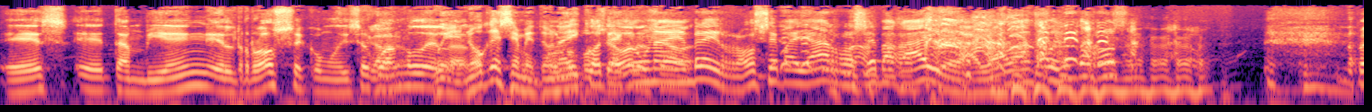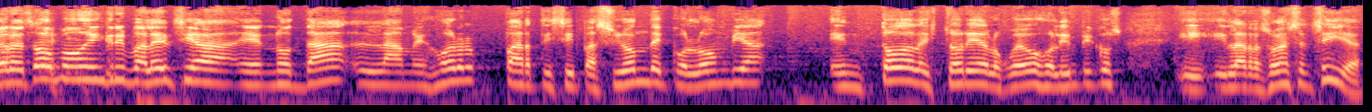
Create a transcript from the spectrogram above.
es eh, también el roce, como dice Juanjo de la- Bueno, que se mete una discoteca con una o sea, hembra y roce para allá, roce para acá y allá van cogiendo roce. Pero de todos modos, Ingrid Valencia eh, nos da la mejor participación de Colombia en toda la historia de los Juegos Olímpicos y, y la razón es sencilla.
